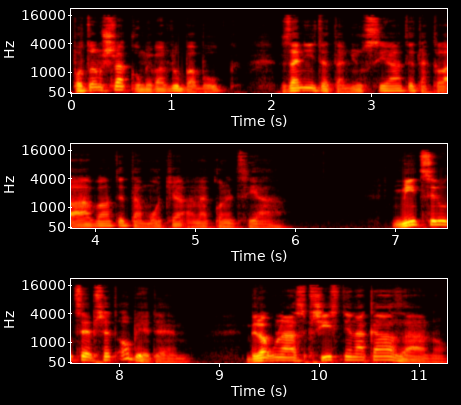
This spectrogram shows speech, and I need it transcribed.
Potom šla k umyvadlu babuk, za ní teta Nusia, teta Kláva, teta Moťa a nakonec já. Mít si ruce před obědem bylo u nás přísně nakázáno.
